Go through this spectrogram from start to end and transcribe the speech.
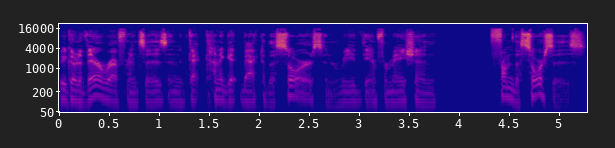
We go to their references and get, kind of get back to the source and read the information from the sources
